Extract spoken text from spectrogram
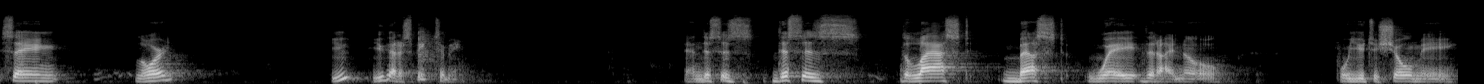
Saying, Lord, you, you got to speak to me. And this is, this is the last best way that I know for you to show me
